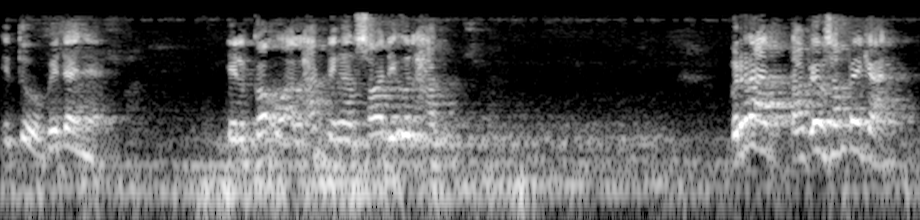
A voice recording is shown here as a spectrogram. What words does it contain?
Itu bedanya. Ilqa'u al-haq dengan sodi'ul haq. Berat tapi harus sampaikan.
